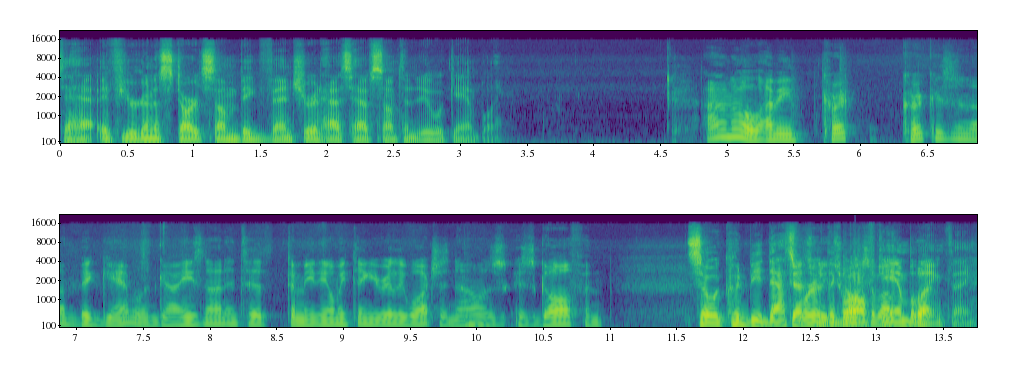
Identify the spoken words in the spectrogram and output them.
to have. If you're going to start some big venture, it has to have something to do with gambling. I don't know. I mean, Kirk Kirk isn't a big gambling guy. He's not into. I mean, the only thing he really watches now is, is golf and. So it could be that's, That's where the golf about, gambling but- thing.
